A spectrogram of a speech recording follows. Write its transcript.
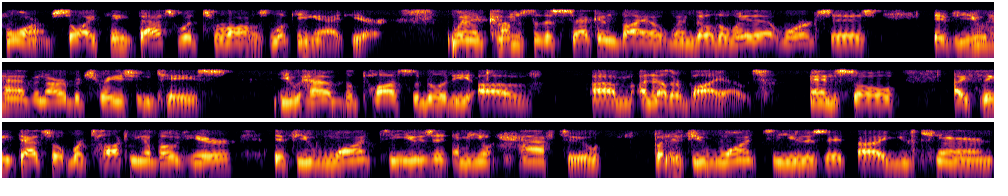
form. So I think that's what Toronto's looking at here. When it comes to the second buyout window, the way that works is if you have an arbitration case, you have the possibility of um, another buyout. And so I think that's what we're talking about here. If you want to use it, I mean, you don't have to, but if you want to use it, uh, you can.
